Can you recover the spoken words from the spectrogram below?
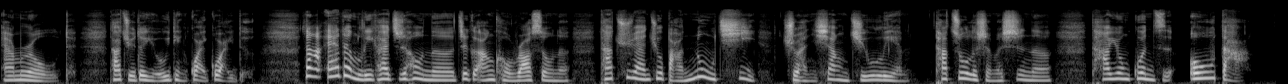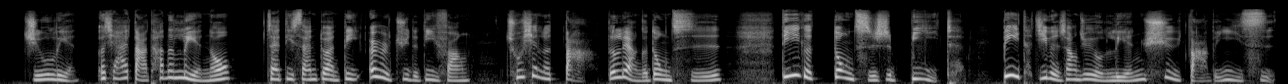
Emerald，他觉得有一点怪怪的。那 Adam 离开之后呢？这个 Uncle Russell 呢？他居然就把怒气转向 Julian。他做了什么事呢？他用棍子殴打 Julian，而且还打他的脸哦。在第三段第二句的地方出现了“打”的两个动词。第一个动词是 beat，beat 基本上就有连续打的意思，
